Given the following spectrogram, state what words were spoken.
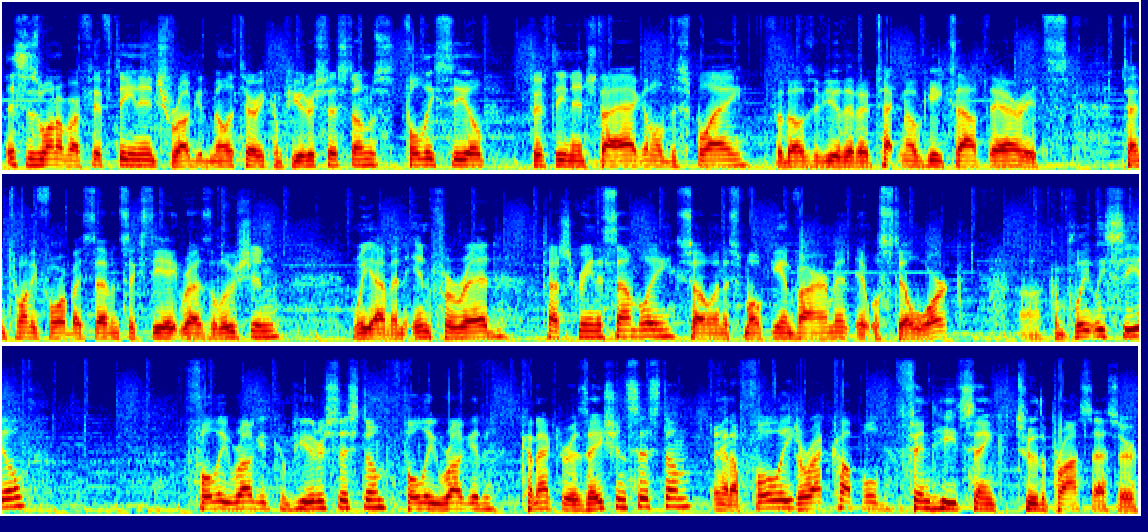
This is one of our 15-inch rugged military computer systems, fully sealed, 15-inch diagonal display. For those of you that are techno geeks out there, it's 1024 by 768 resolution. We have an infrared touchscreen assembly, so in a smoky environment, it will still work. Uh, completely sealed, fully rugged computer system, fully rugged connectorization system, and a fully direct coupled finned heat sink to the processor.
